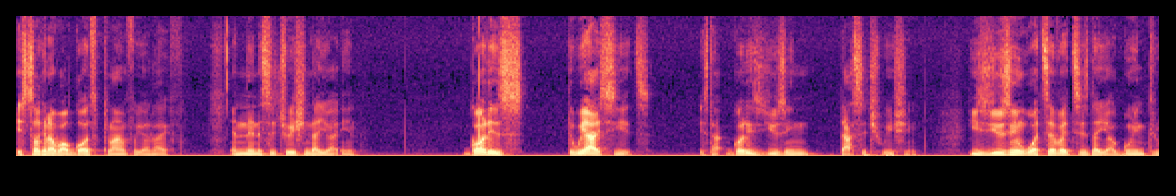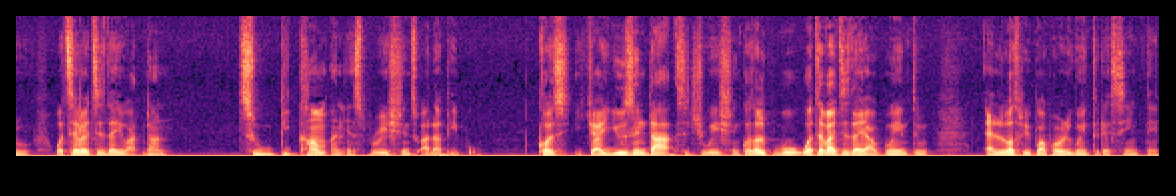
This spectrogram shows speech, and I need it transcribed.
it's talking about God's plan for your life and then the situation that you are in. God is the way I see it is that God is using that situation. He's using whatever it is that you are going through, whatever it is that you have done, to become an inspiration to other people. Because you are using that situation, because whatever it is that you are going through, a lot of people are probably going through the same thing.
